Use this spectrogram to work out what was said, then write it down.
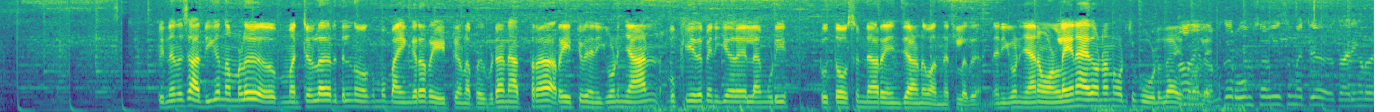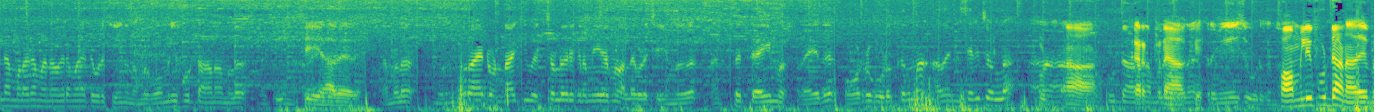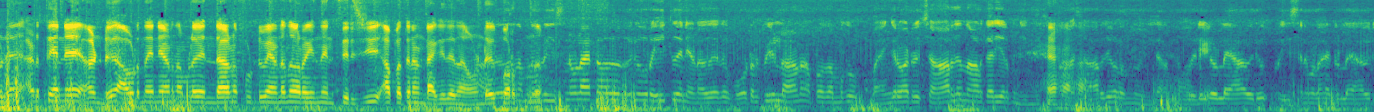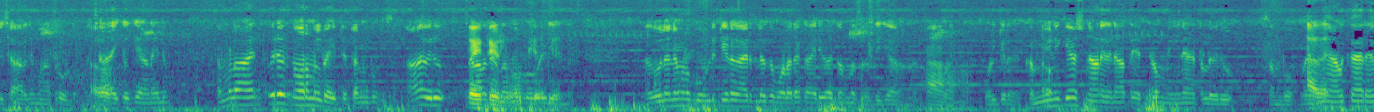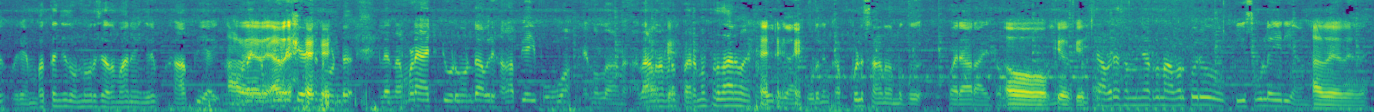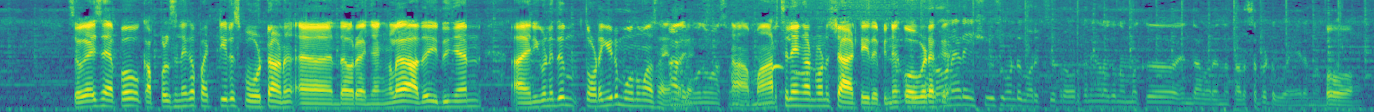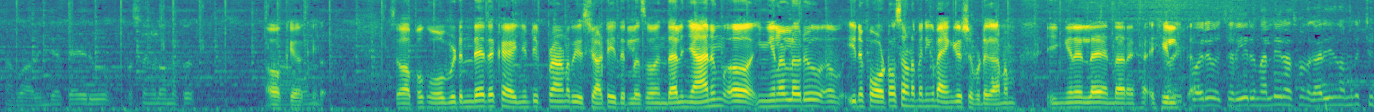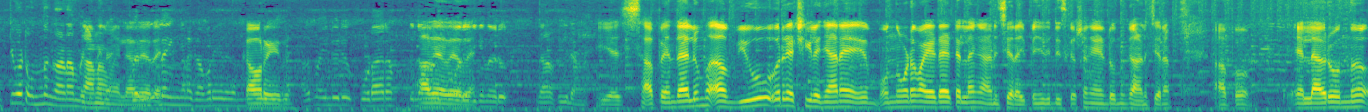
പിന്നെന്ന് വെച്ചാൽ അധികം നമ്മൾ മറ്റുള്ള തരത്തിൽ നോക്കുമ്പോൾ ഭയങ്കര റേറ്റ് ആണ്. അപ്പോൾ ഇവിടെ അത്ര റേറ്റ് എനിക്ക് തോന്നുന്നു ഞാൻ ബുക്ക് ചെയ്തപ്പോൾ എനിക്ക് എല്ലാം കൂടി ടൂ തൗസൻഡ് ആ ആണ് വന്നിട്ടുള്ളത്. എനിക്ക് ഞാൻ ഓൺലൈൻ ആയതുകൊണ്ടാണ് കുറച്ച് കൂടുതലായിരുന്നു നമുക്ക് റൂം സർവീസ് മറ്റ് കാര്യങ്ങളെല്ലാം വളരെ മനോഹരമായിട്ട് ഇവിടെ ചെയ്യുന്നത് നമ്മൾ ഹോംലി ഫുഡാണ് നമ്മൾ ചെയ്യുന്നത്. അതെ അതെ. നമ്മൾ മുൻകൂറായിട്ട് ഉണ്ടാക്കി വെച്ചുള്ള ഒരു ക്രമീകരണമല്ല ഇവിടെ ചെയ്യുന്നത്. അറ്റ് ടൈം അതായത് ഓർഡർ കൊടുക്കുന്ന അതനുസരിച്ചുള്ള ഫുഡാണ് ഹോംലി ഫുഡാണ് അത് ഇവിടെ അടുത്ത് തന്നെ ഉണ്ട്. അവിടെ നിന്ന് തന്നെയാണ് നമ്മൾ എന്താണ് ഫുഡ് വേണ്ടതെന്ന് പറയുന്നതനുസരിച്ച് അപ്പം തന്നെ ഉണ്ടാക്കി തരുന്നത്. അതുകൊണ്ട് പുറത്ത് റീസണബിൾ ആയിട്ട് ഒരു റേറ്റ് തന്നെയാണ്. അതായത് ഹോട്ടൽ ഫീൽഡാണ് അപ്പോൾ നമുക്ക് ഭയങ്കരമായിട്ട് ചാർജ് എന്ന ആൾക്കാർ ചിലപ്പോൾ ചിന്തിക്കും. ചാർജുകളൊന്നും ഇല്ല. വെളിയിലുള്ള ആ ഒരു റീസണബിൾ ആയിട്ടുള്ള ആ ഒരു ചാർജ് മാത്രമേ ഉള്ളൂ. ചായക്കൊക്കെ ആണെങ്കിലും നമ്മൾ ആ ഒരു നോർമൽ റേറ്റ് ടെൻ റുപ്പീസ് ആ ഒരു റേറ്റ് അതുപോലെ തന്നെ നമ്മൾ ക്വാണ്ടിറ്റിയുടെ കാര്യത്തിലൊക്കെ വളരെ കാര്യമായിട്ട് നമ്മൾ ശ്രദ്ധിക്കാറുണ്ട്. ക്വാളിറ്റിയുടെ കമ്മ്യൂണിക്കേഷൻ ആണ് ഇതിനകത്ത് ഏറ്റവും മെയിൻ ആയിട്ടുള്ള ഒരു സംഭവം. വരുന്ന ആൾക്കാർ ഒരു എൺപത്തഞ്ച് തൊണ്ണൂറ് ശതമാനമെങ്കിലും ഹാപ്പിയായി. നമ്മുടെ ആറ്റിറ്റ്യൂഡ് കൊണ്ട് അല്ലെ നമ്മുടെ ആറ്റിറ്റ്യൂഡ് കൊണ്ട് അവർ ഹാപ്പിയായി പോവുക എന്നുള്ളതാണ്. അതാണ് നമ്മുടെ പരമപ്രധാനമായിട്ടുള്ള ഒരു കാര്യം. കൂടുതലും കപ്പിൾസ് ആണ് നമുക്ക് വരാറായിട്ടുള്ളത്. പക്ഷെ അവരെ സംബന്ധിച്ചിടത്തോളം അവർക്കൊരു പീസ്ഫുൾ ഏരിയ ആണ്. അതെ അതെ അതെ. സോ ഗൈസ് അപ്പോൾ കപ്പിൾസിനൊക്കെ പറ്റിയൊരു സ്പോട്ടാണ്. എന്താ പറയുക ഞങ്ങൾ അത് ഇത് ഞാൻ എനിക്കൊണ്ട് ഇത് തുടങ്ങിയിട്ട് മൂന്ന് മാസമായിരുന്നു മൂന്ന് മാസം. ആ മാർച്ചിലേ കണ്ടുകൊണ്ട് സ്റ്റാർട്ട് ചെയ്ത്. പിന്നെ കോവിഡ് ഒക്കെ. ഇഷ്യൂസ് കൊണ്ട് കുറച്ച് പ്രവർത്തനങ്ങളൊക്കെ നമുക്ക് എന്താ പറയുന്നത് തടസ്സപ്പെട്ടു പോയായിരുന്നു. അപ്പോൾ അതിന്റെയൊക്കെ ഒരു പ്രശ്നങ്ങൾ നമുക്ക് ഓക്കെ ഓക്കെ. സോ അപ്പോൾ കോവിഡിന്റെ ഇത് കഴിഞ്ഞിട്ട് ഇപ്പോഴാണ് റീസ്റ്റാർട്ട് ചെയ്തിട്ടുള്ളത്. സോ എന്തായാലും ഞാനും ഇങ്ങനെയുള്ള ഒരു ഇതിന്റെ ഫോട്ടോസ് കണ്ടപ്പോൾ എനിക്ക് ഭയങ്കര ഇഷ്ടപ്പെട്ടു. കാരണം ഇങ്ങനെയുള്ള എന്താ പറയുക ഹിൽ ഒരു ചെറിയൊരു നല്ലൊരു രസം കാര്യം നമുക്ക് ചുറ്റുവട്ടം ഒന്നും കാണാൻ കാണാൻ പറ്റില്ല. അതെ, കവർ ചെയ്ത് അതെ അതെ അതിപ്പോ യെസ് അപ്പോൾ എന്തായാലും വ്യൂ ഒരു രക്ഷയില്ല. ഞാൻ ഒന്നുകൂടെ വൈഡായിട്ടെല്ലാം കാണിച്ചു തരാം. ഇപ്പം ഇത് ഡിസ്കഷൻ കഴിഞ്ഞിട്ട് ഒന്ന് കാണിച്ചു തരാം. അപ്പോൾ എല്ലാവരും ഒന്ന്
